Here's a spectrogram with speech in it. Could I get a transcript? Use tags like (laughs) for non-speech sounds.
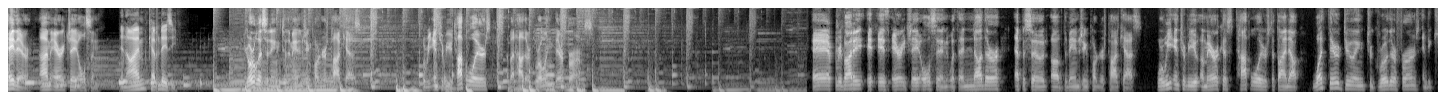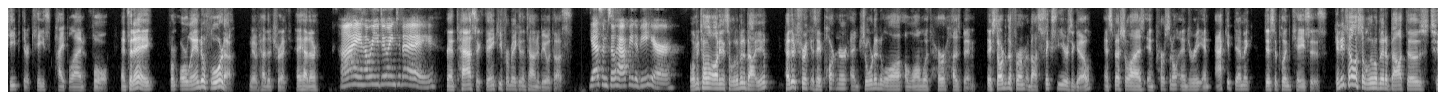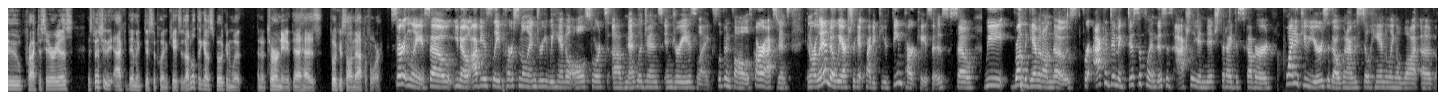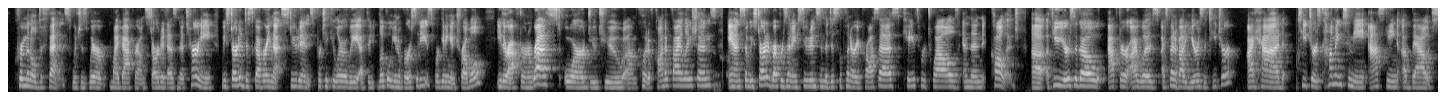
Hey there, I'm Erik J. Olson. And I'm Kevin Daisy. You're listening to the Managing Partners Podcast, where we interview top lawyers about how they're growing their firms. Hey, everybody, it is Erik J. Olson with another episode of the Managing Partners Podcast, where we interview America's top lawyers to find out what they're doing to grow their firms and to keep their case pipeline full. And today, from Orlando, Florida, we have Heather Trick. Hey, Heather. Hi, how are you doing today? Fantastic. Thank you for making the time to be with us. Yes, I'm so happy to be here. Well, let me tell the audience a little bit about you. Heather Trick is a partner at Jordan Law along with her husband. They started the firm about six years ago and specialize in personal injury and academic discipline cases. Can you tell us a little bit about those two practice areas, especially the academic discipline cases? I don't think I've spoken with an attorney that has focused on that before. Certainly. So, you know, obviously, personal injury, we handle all sorts of negligence injuries like slip and falls, car accidents. In Orlando, we actually get quite a few theme park cases. So, we run the gamut on those. For academic discipline, this is actually a niche that I discovered quite a few years ago when I was still handling a lot of criminal defense, which is where my background started as an attorney, we started discovering that students, particularly at the local universities, were getting in trouble either after an arrest or due to um, code of conduct violations. And so we started representing students in the disciplinary process, K through 12, and then college. Uh, a few years ago, after I was, I spent about a year as a teacher. I had teachers coming to me asking about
